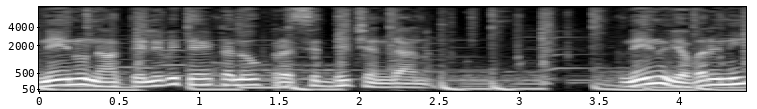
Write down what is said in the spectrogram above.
నేను నా తెలివితేటలు ప్రసిద్ధి చెందాను. నేను ఎవరిని?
